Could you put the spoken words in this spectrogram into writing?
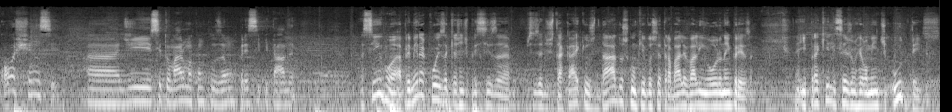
Qual a chance uh, de se tomar uma conclusão precipitada? Sim, Juan, a primeira coisa que a gente precisa, precisa destacar é que os dados com que você trabalha valem ouro na empresa. E para que eles sejam realmente úteis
